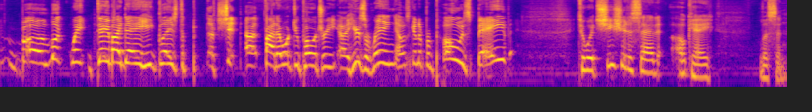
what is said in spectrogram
uh, "Look, wait, day by day he glazed the uh, shit. Uh, fine, I won't do poetry. Uh, here's a ring. I was gonna propose, babe." To which she should have said, "Okay, listen,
